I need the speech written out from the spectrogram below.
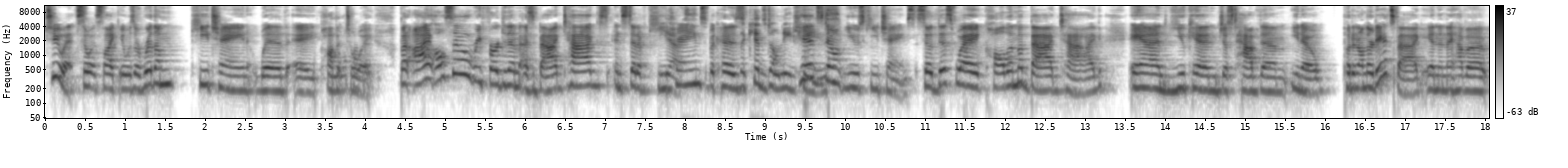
to it. So it's like it was a rhythm keychain with a poppet toy. But I also referred to them as bag oh. tags instead of keychains because the kids don't need kids keys. don't use keychains. So this way, call them a bag tag and you can just have them, you know, put it on their dance bag and then they have a,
